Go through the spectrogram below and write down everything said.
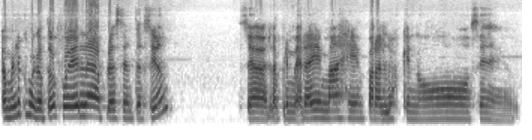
A mí lo que me encantó fue la presentación. O sea, la primera imagen para los que no se.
